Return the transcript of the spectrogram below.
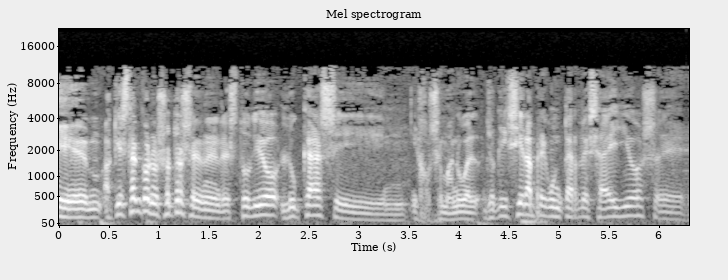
Eh, aquí están con nosotros en el estudio Lucas y, José Manuel. Yo quisiera preguntarles a ellos eh,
